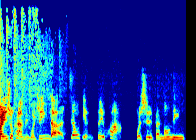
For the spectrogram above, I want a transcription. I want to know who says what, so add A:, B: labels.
A: 欢迎收看《美国之音》的焦点对话，我是樊东宁。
